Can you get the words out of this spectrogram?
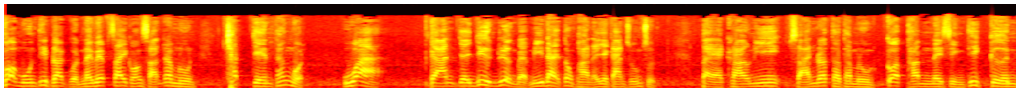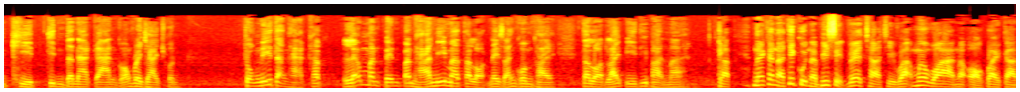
ข้อมูลที่ปรากฏในเว็บไซต์ของสารรัฐธรรมนูญ ชัดเจนทั้งหมดว่าการจะยื่นเรื่องแบบนี้ได้ต้องผ่านอายการสูงสุด แต่คราวนี้สารรัฐธรรมนูญก็ทำในสิ่งที่เกินขีดจินตนาการของประชาชน ตรงนี้ต่างหากครับ แล้วมันเป็นปัญหานี้มาตลอดในสังคมไทย ตลอดหลายปีที่ผ่านมา ครับในขณะที่คุณอภิสิทธิ์เวชชาชีวะเมื่อวานมาออกรายการ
